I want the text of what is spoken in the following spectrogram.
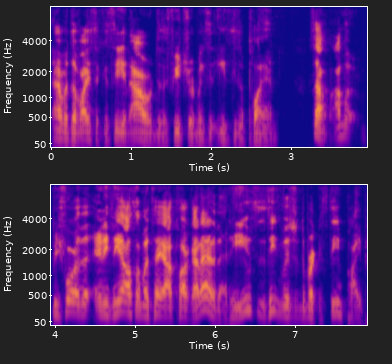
have a device that can see an hour into the future, it makes it easy to plan. So, I'm before the, anything else, I'm going to tell you how Clark got out of that. He uses heat vision to break a steam pipe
